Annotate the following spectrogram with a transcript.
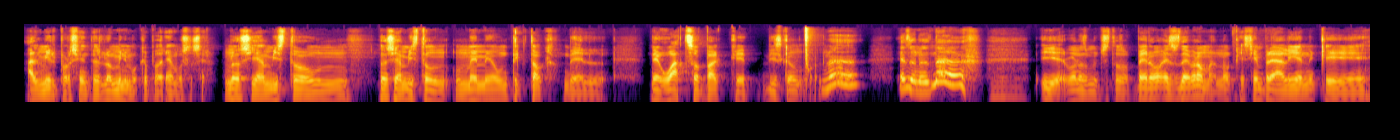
al mil por ciento. Es lo mínimo que podríamos hacer. No sé si han visto un, no sé si han visto un, meme o un TikTok del, de WhatsApp que dice, nada, eso no es nada. Y bueno, es muy chistoso, pero es de broma, ¿no? Que siempre hay alguien que,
